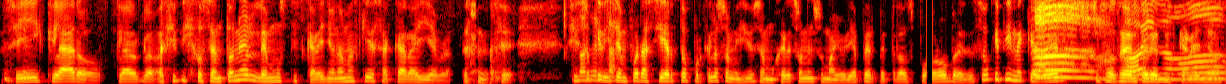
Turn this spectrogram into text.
Sí, claro, claro, claro. Aquí dijo José Antonio Lemus Tiscareño, nada más quiere sacar a Hebra. sí. Si eso que está? dicen fuera cierto, ¿por qué los homicidios a mujeres son en su mayoría perpetrados por hombres? ¿Eso qué tiene que ver, ¡Ah! José Antonio no. Tiscareño?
